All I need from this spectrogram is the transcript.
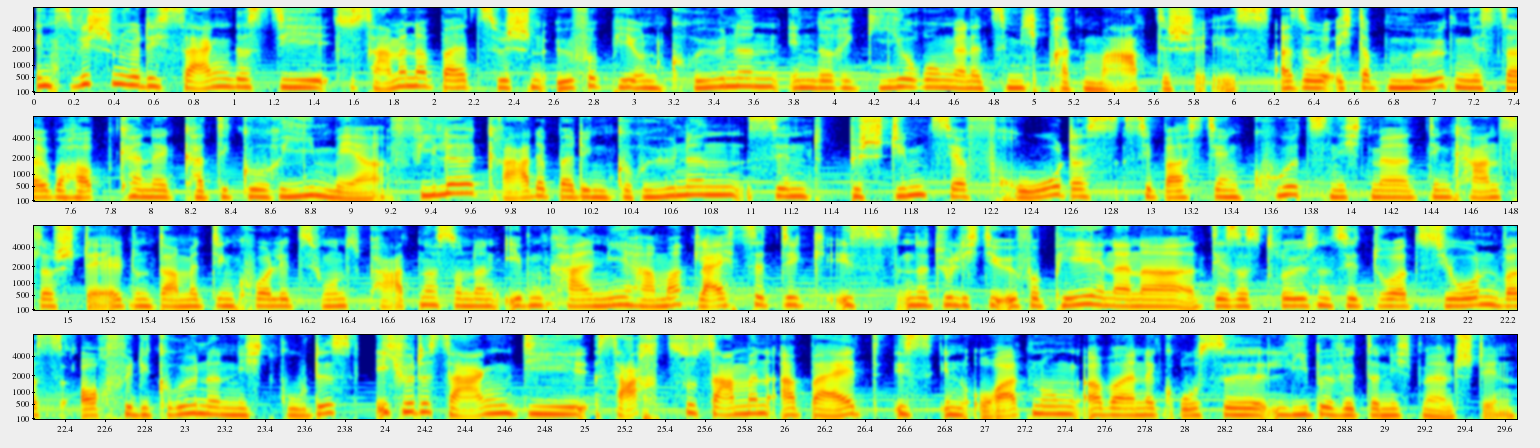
Inzwischen würde ich sagen, dass die Zusammenarbeit zwischen ÖVP und Grünen in der Regierung eine ziemlich pragmatische ist. Also ich glaube, mögen ist da überhaupt keine Kategorie mehr. Viele, gerade bei den Grünen, sind bestimmt sehr froh, dass Sebastian Kurz nicht mehr den Kanzler stellt und damit den Koalitionspartner, sondern eben Karl Niehammer. Gleichzeitig ist natürlich die ÖVP in einer desaströsen Situation, was auch für die Grünen nicht gut ist. Ich würde sagen, die Sachzusammenarbeit ist in Ordnung, aber eine große Liebe wird da nicht mehr entstehen.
